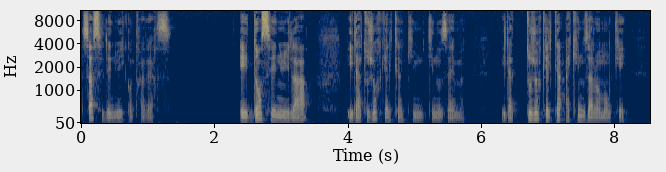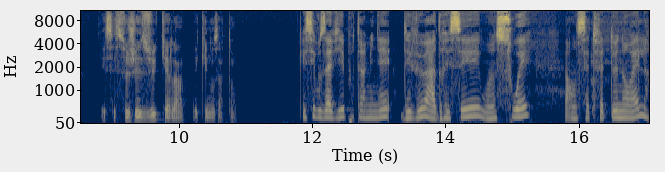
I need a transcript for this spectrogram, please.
Ça, c'est les nuits qu'on traverse. Et dans ces nuits-là, il y a toujours quelqu'un qui, qui nous aime. Il y a toujours quelqu'un à qui nous allons manquer. Et c'est ce Jésus qui est là et qui nous attend. Et si vous aviez, pour terminer, des vœux à adresser ou un souhait en cette fête de Noël?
